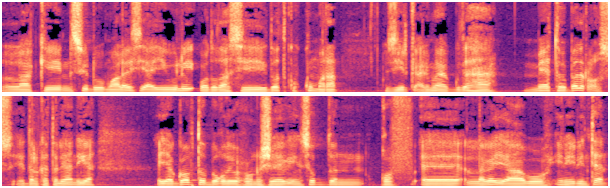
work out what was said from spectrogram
Laakiin si dhow maaleysia ayay weli wadadaasi dadku ku maraan. Wasiirka arrimaha gudaha meto bedros ee dalka talyaaniga ayaa goobta booqday wuxuuna sheegay in soddon qof ee laga yaabo inay dhinteen.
